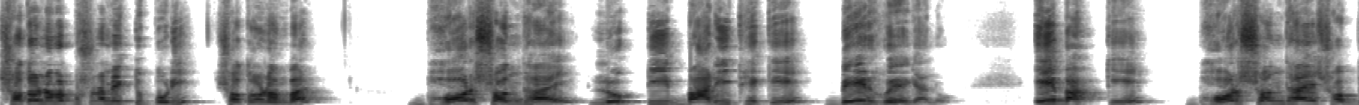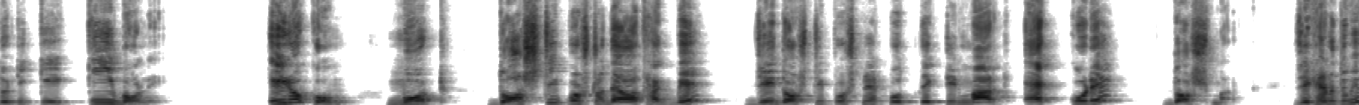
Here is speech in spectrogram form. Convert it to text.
সতেরো নম্বর প্রশ্ন আমি একটু পড়ি। সতেরো নম্বর, ভর সন্ধ্যায় লোকটি বাড়ি থেকে বের হয়ে গেল। এ বাক্যে ভর সন্ধ্যায় শব্দটিকে কি বলে? এইরকম মোট দশটি প্রশ্ন দেওয়া থাকবে যে দশটি প্রশ্নের প্রত্যেকটির মার্ক এক করে দশ মার্ক যেখানে তুমি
